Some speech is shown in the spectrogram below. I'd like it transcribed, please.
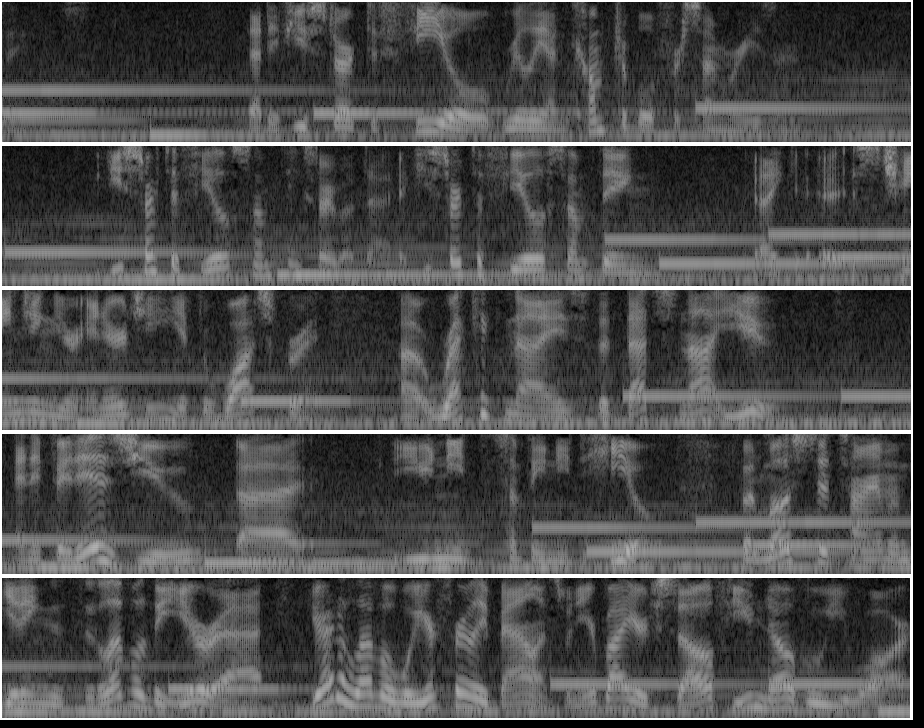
things. That if you start to feel really uncomfortable for some reason, if you start to feel something, sorry about that, if you start to feel something like it's changing your energy, you have to watch for it. Uh, recognize that that's not you. And if it is you, uh, you need something you need to heal. But most of the time, I'm getting the level that you're at. You're at a level where you're fairly balanced. When you're by yourself, you know who you are.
